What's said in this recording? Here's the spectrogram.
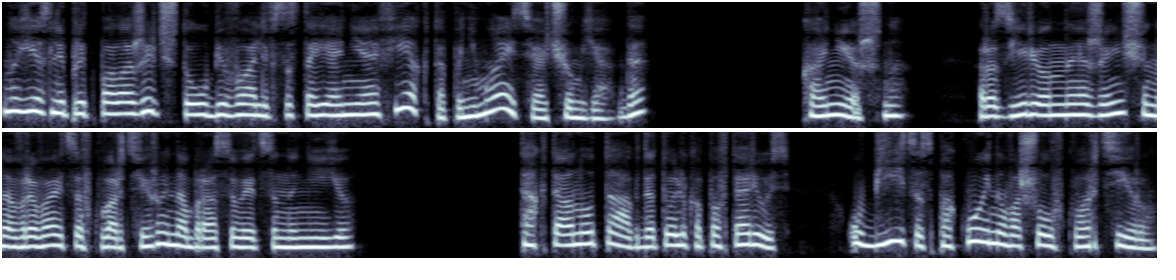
Но если предположить, что убивали в состоянии аффекта, понимаете, о чем я, да? Конечно. Разъяренная женщина врывается в квартиру и набрасывается на нее. Так-то оно так, да только повторюсь. Убийца спокойно вошел в квартиру.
